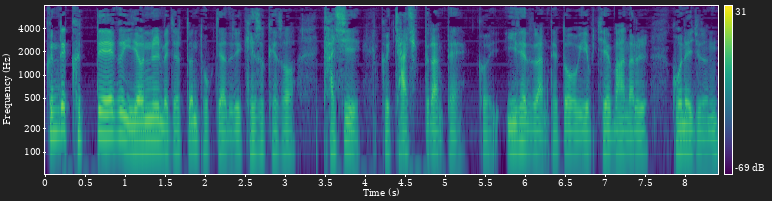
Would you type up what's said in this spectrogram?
근데 그때 그 연을 맺었던 독자들이 계속해서 다시 그 자식들한테 그 2세들한테 또 제 만화를 권해주는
